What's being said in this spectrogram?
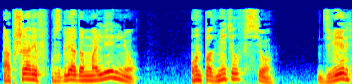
Обшарив взглядом молельню, он подметил все. Дверь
